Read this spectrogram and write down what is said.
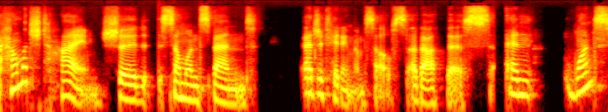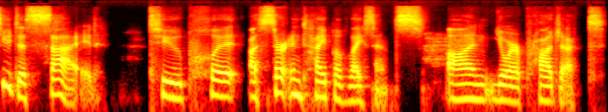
How much time should someone spend educating themselves about this? And once you decide to put a certain type of license on your project,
